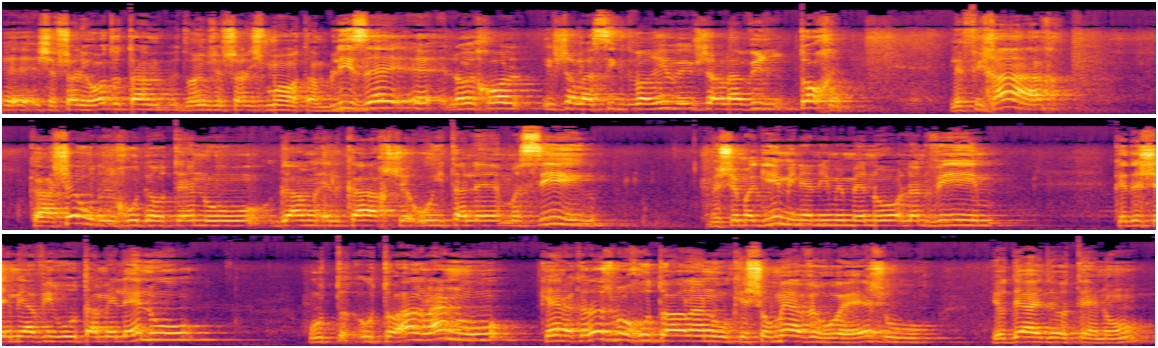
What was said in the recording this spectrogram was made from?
אה, שאפשר לראות אותם, דברים שאפשר לשמוע אותם. בלי זה לא יכול, אי אפשר להשיג דברים ואי אפשר להעביר תוכן. לפיכך, כאשר הודרכו דעותינו גם אל כך שהוא יתעלה משיג ושמגיעים עניינים ממנו לנביאים כדי שהם יעבירו אותם אלינו, הוא, הוא תואר לנו כן, הקדוש ברוך הוא תואר לנו כשומע ורואה, שהוא יודע את דעותינו,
